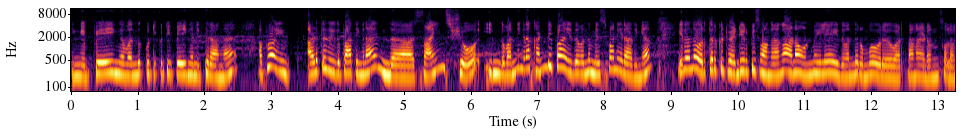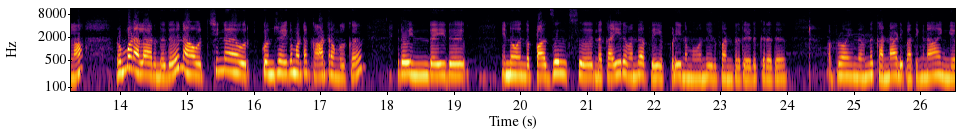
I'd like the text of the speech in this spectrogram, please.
இங்கே பேய்ங்க வந்து குட்டி குட்டி பேய்ங்க நிற்கிறாங்க அப்புறம் இ- அடுத்தது இது பார்த்தீங்கன்னா இந்த சயின்ஸ் ஷோ இங்கே வந்தீங்கன்னா கண்டிப்பாக இதை வந்து மிஸ் பண்ணிடாதீங்க. இது வந்து ஒருத்தருக்கு டுவெண்ட்டி ருபீஸ் வாங்குறாங்க. ஆனால் உண்மையிலேயே இது வந்து ரொம்ப ஒரு வர்த்தான இடம்னு சொல்லலாம். ரொம்ப நல்லா இருந்தது. நான் ஒரு சின்ன ஒரு கொஞ்சம் இது மட்டும் காட்டுறேன் உங்களுக்கு. இதோ இந்த இது இன்னும் இந்த பசில்ஸு இந்த கயிறை வந்து அப்படியே எப்படி நம்ம வந்து இது பண்ணுறது எடுக்கிறது. அப்புறம் இந்த வந்து கண்ணாடி பார்த்தீங்கன்னா இங்கே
